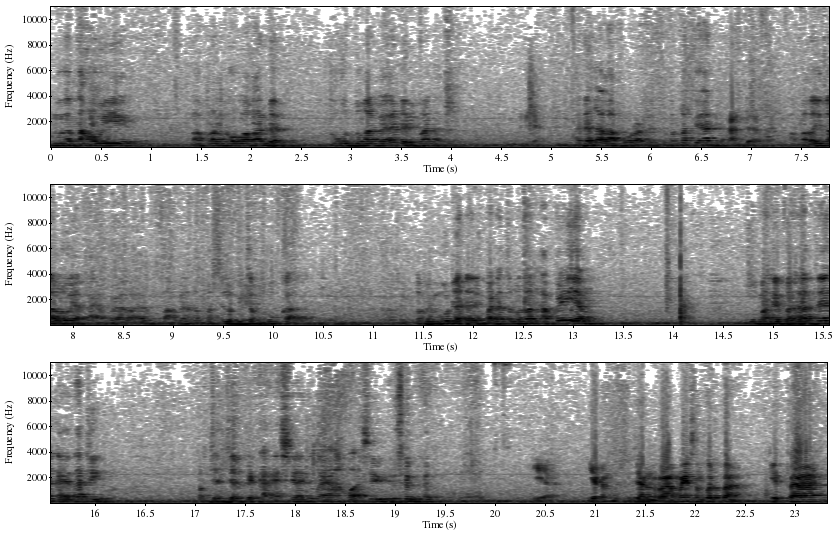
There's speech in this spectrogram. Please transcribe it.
mengetahui laporan keuangan dan keuntungan PLN dari mana tuh? Ya, ada nggak laporan itu kan pasti ada ada. apalagi kalau yang kayak PLN Pertamina kan pasti lebih terbuka kan lebih mudah daripada teman-teman KPI yang cuma ibaratnya kayak tadi perjanjian PKS-nya itu kayak apa sih gitu Iya. Ya kan yang ramai sempat Pak, kita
